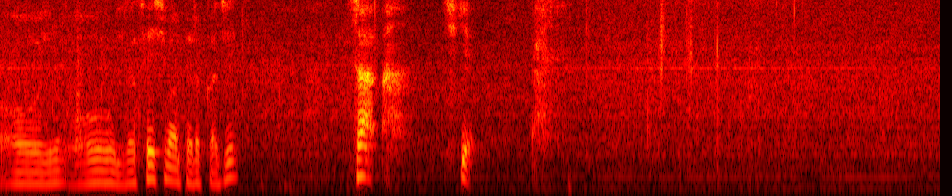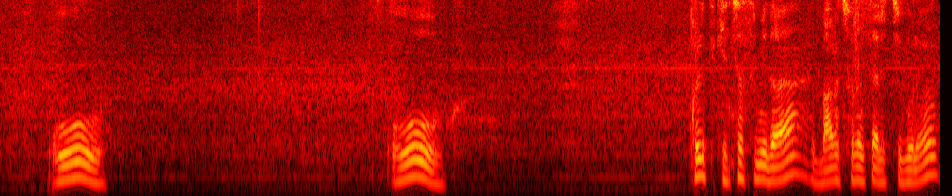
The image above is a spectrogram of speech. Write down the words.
오, 오, 이거 세심한 배려까지. 자, 시계. 오, 오, 퀄리티 괜찮습니다. 15,000원짜리 치고는.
